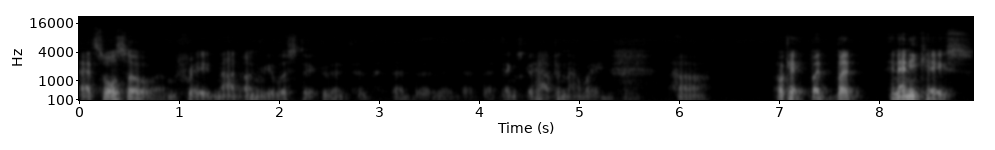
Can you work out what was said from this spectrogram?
that's also, I'm afraid, not unrealistic. That that, that, that, things could happen that way. Uh, okay, but but in any case,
